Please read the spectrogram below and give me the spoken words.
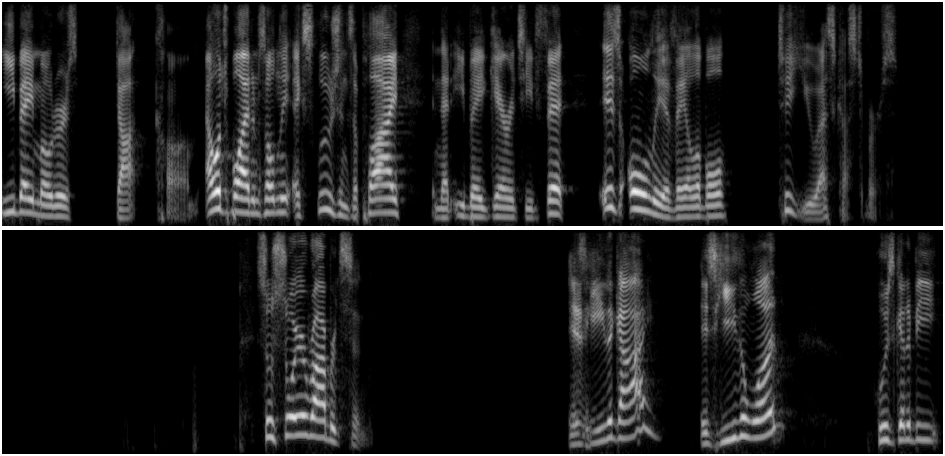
ebaymotors.com. Eligible items only, exclusions apply, and that eBay guaranteed fit is only available to U.S. customers. So Sawyer Robertson, is he the guy? Is he the one who's going to be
